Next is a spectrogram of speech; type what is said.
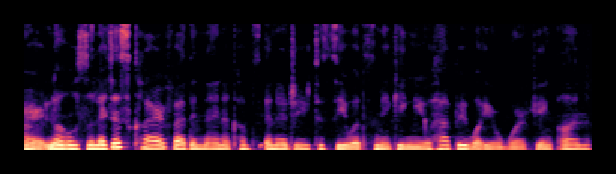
Alright, no, so let us clarify the Nine of Cups energy to see what's making you happy, what you're working on.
